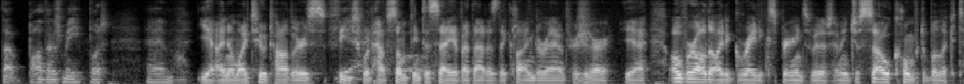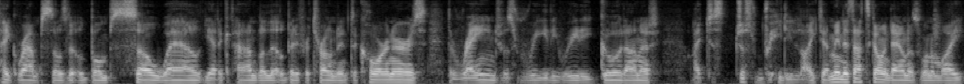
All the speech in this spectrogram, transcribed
That bothers me. But um, Yeah, I know my two toddlers' feet Yeah. would have something to say about that as they climbed around for sure. Yeah. Overall, though, I had a great experience with it. I mean, just so comfortable. It could take ramps, those little bumps, so well. Yet it could handle a little bit if you're thrown into corners. The range was really, really good on it. I just, just really liked it. I mean, as that's going down as one of my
